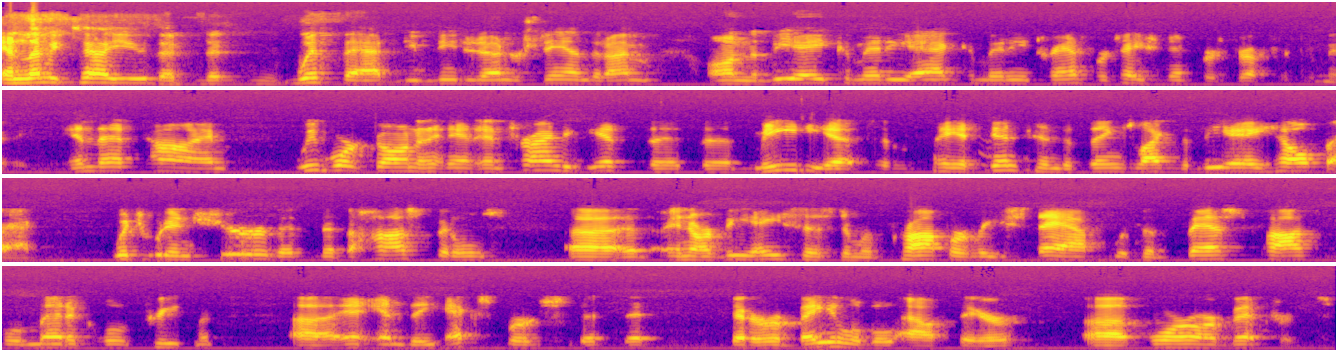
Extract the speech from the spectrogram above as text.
and let me tell you that that with that you need to understand that I'm on the VA committee, Ag committee, Transportation Infrastructure committee. In that time, we worked on and, and, and trying to get the, the media to pay attention to things like the VA Health Act, which would ensure that, that the hospitals uh, in our VA system are properly staffed with the best possible medical treatment uh, and, and, the experts that, that, that are available out there uh, for our veterans.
